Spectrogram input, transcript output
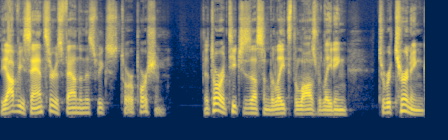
the obvious answer is found in this week's Torah portion. The Torah teaches us and relates the laws relating to returning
